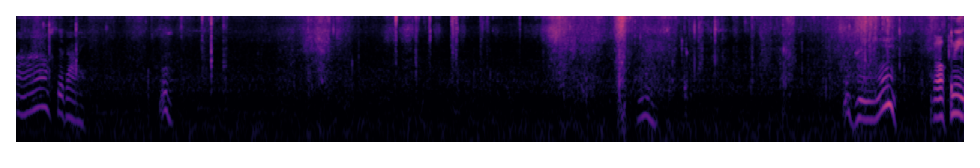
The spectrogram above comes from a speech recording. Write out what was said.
อ้าวเสียดาย อื้อหือ ดอกนี่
